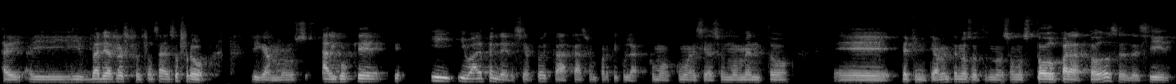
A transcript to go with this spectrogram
hay, varias respuestas a eso, pero digamos, algo que, y, va a depender, ¿cierto?, de cada caso en particular. Como, como decía hace un momento, eh, definitivamente nosotros no somos todo para todos, es decir,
